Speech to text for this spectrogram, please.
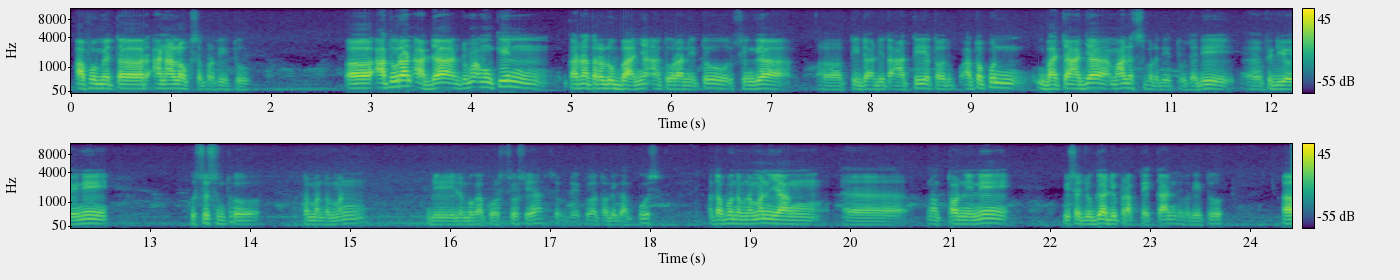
avometer analog seperti itu. Uh, aturan ada, cuma mungkin karena terlalu banyak aturan itu, sehingga uh, tidak ditaati, atau ataupun baca aja males seperti itu. Jadi uh, video ini khusus untuk teman-teman di lembaga kursus ya seperti itu atau di kampus. Ataupun teman-teman yang e, nonton ini bisa juga dipraktekkan seperti itu. E,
